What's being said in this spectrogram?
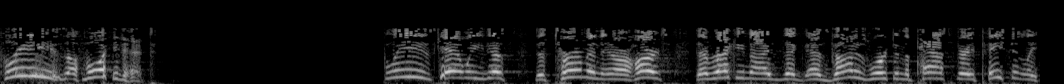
Please avoid it. Please, can't we just determine in our hearts that recognize that as God has worked in the past very patiently,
